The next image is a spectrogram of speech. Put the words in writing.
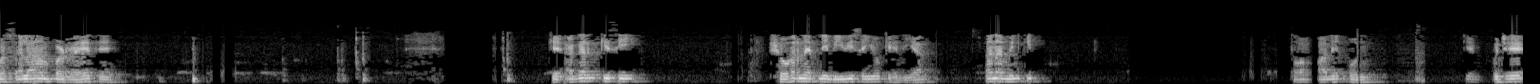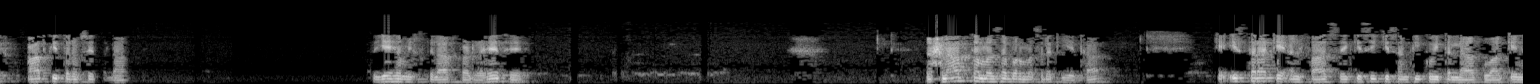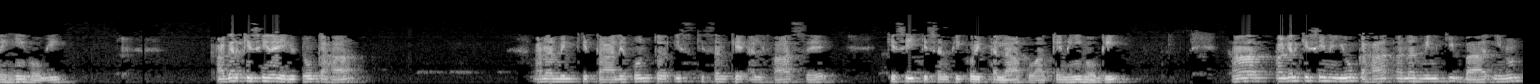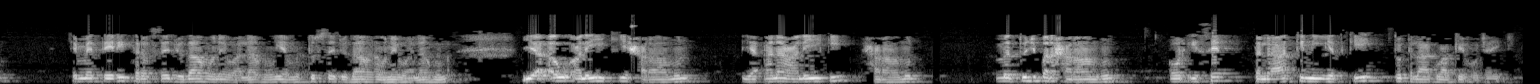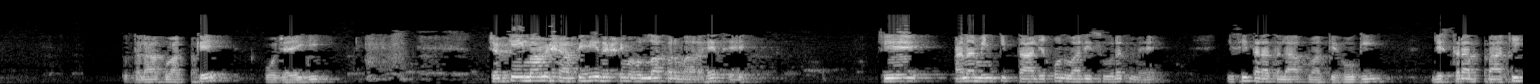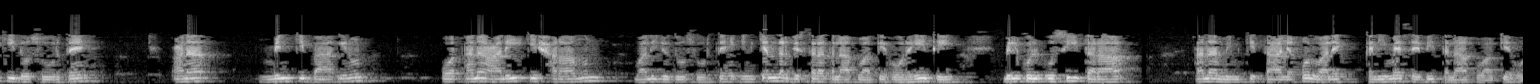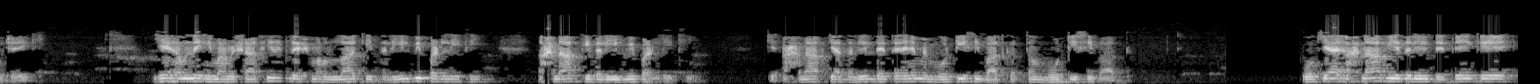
مسئلہ ہم پڑھ رہے تھے کہ اگر کسی شوہر نے اپنی بیوی سے یوں کہہ دیا، انا من کی کہ مجھے آپ کی طرف سے طلاق تو یہ ہم اختلاف پڑھ رہے تھے۔ احناف کا مذہب اور مسلک یہ تھا کہ اس طرح کے الفاظ سے کسی قسم کی کوئی طلاق واقع نہیں ہوگی۔ اگر کسی نے یوں کہا، انا من کی تعلق تو اس قسم کے الفاظ سے کسی قسم کی کوئی طلاق واقع نہیں ہوگی۔ ہاں اگر کسی نے یوں کہا، انا من کی با کہ میں تیری طرف سے جدا ہونے والا ہوں، یا میں تجھ سے جدا ہونے والا ہوں، یا او علی کی حرام، یا انا علی کی حرام، میں تجھ پر حرام ہوں۔ اور اسے طلاق کی نیت کی تو طلاق واقع ہو جائے گی۔ تو طلاق واقع ہو جائے گی۔ جبکہ امام شافی رحمہ اللہ فرما رہے تھے کہ انا من کی تعلقن والی صورت میں اسی طرح طلاق واقع ہوگی، جس طرح باقی کی دو صورتیں، انا من کی بائن اور انا علی کی حرام والی جو دو صورتیں ہیں، ان کے اندر جس طرح طلاق واقع ہو رہی تھی، بالکل اسی طرح انا من کی تعلق والے کلیمے سے بھی طلاق واقع ہو جائے گی۔ یہ ہم نے امام شافی رحمہ اللہ کی دلیل بھی پڑھ لی تھی، احناف کی دلیل بھی پڑھ لی تھی کہ احناف کیا دلیل دیتے ہیں۔ میں موٹی سی بات کرتا ہوں، موٹی سی بات۔ وہ کیا ہے؟ احناف یہ دلیل دیتے ہیں کہ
